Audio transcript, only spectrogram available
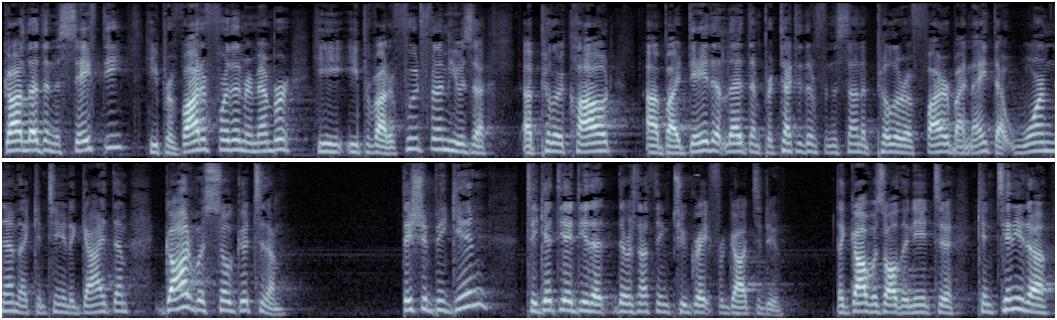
God led them to safety. He provided for them. Remember, He, he provided food for them. He was a, a pillar cloud uh, by day that led them, protected them from the sun, a pillar of fire by night that warmed them, that continued to guide them. God was so good to them. They should begin to get the idea that there was nothing too great for God to do that God was all they needed to continue to,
